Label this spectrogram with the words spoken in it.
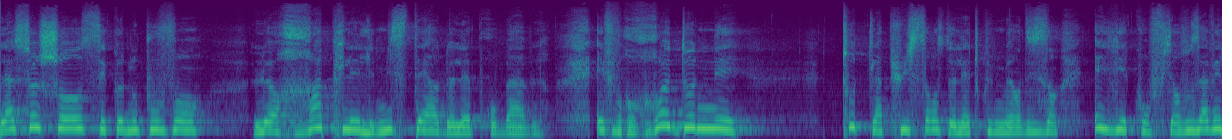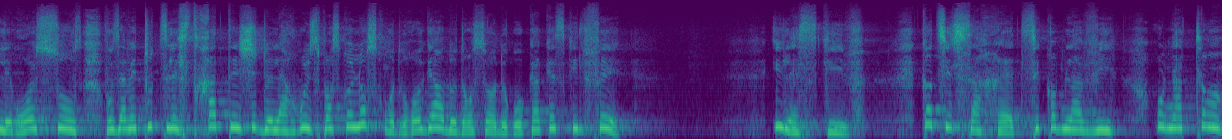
La seule chose, c'est que nous pouvons leur rappeler les mystères de l'improbable et redonner toute la puissance de l'être humain en disant ayez confiance, vous avez les ressources, vous avez toutes les stratégies de la ruse. Parce que lorsqu'on regarde le danseur de Goka, qu'est-ce qu'il fait? Il esquive. Quand il s'arrête, c'est comme la vie. On attend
